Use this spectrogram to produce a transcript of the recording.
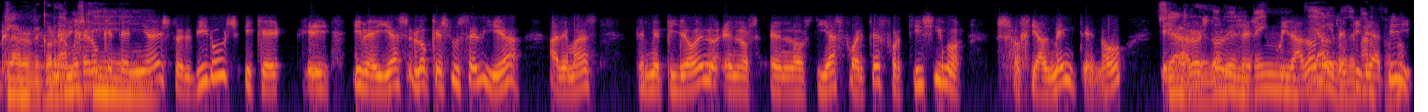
claro, recordamos me dijeron que... tenía esto, el virus, y que y, veías lo que sucedía. Además, eh, me pilló en, los en los días fuertes, fortísimos, socialmente, ¿no? y claro, esto dices, cuidado no te pille a ti.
